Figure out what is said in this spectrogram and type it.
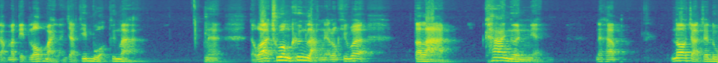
กลับมาติดลบใหม่หลังจากที่บวกขึ้นมานะแต่ว่าช่วงครึ่งหลังเนี่ยเราคิดว่าตลาดค่าเงินเนี่ยนะครับ นอกจากจะดู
